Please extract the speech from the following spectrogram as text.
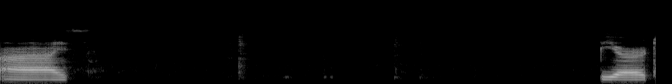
Eyes. Beard.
